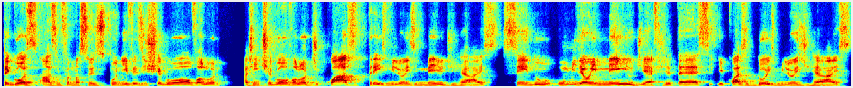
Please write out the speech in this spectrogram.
pegou as, as informações disponíveis e chegou ao valor a gente chegou ao valor de quase 3 milhões e meio de reais, sendo 1 milhão e meio de FGTS e quase 2 milhões de reais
